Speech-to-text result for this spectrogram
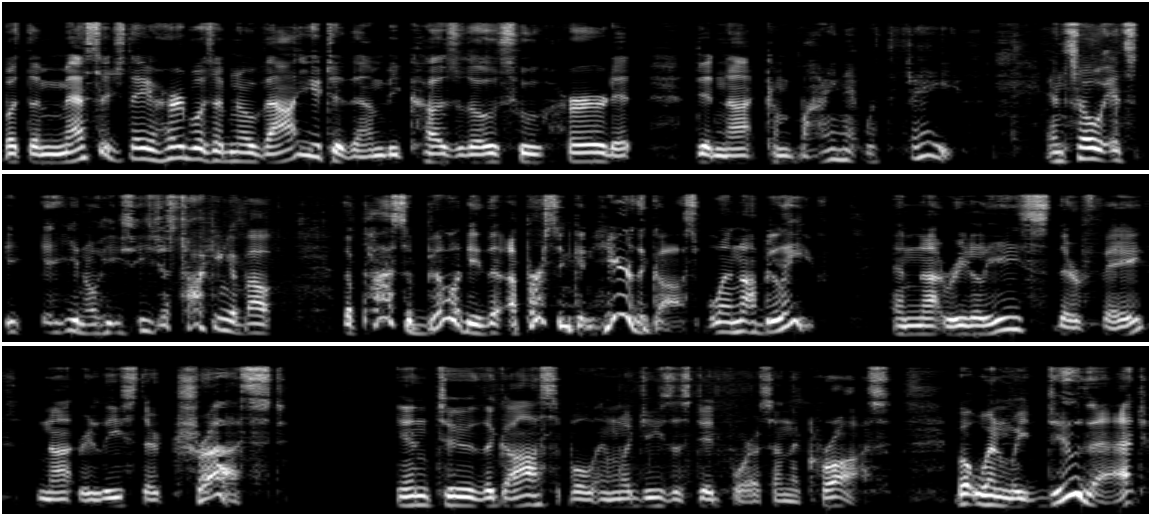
but the message they heard was of no value to them because those who heard it did not combine it with faith. And so it's, you know, he's, he's just talking about the possibility that a person can hear the gospel and not believe and not release their faith, not release their trust into the gospel and what Jesus did for us on the cross. But when we do that,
